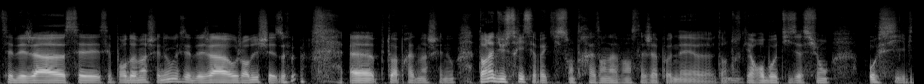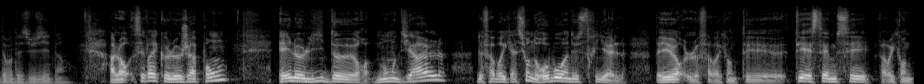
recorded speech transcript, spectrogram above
C'est déjà, c'est pour demain chez nous et c'est déjà aujourd'hui chez eux, euh, plutôt après-demain chez nous. Dans l'industrie, c'est vrai qu'ils sont très en avance, les Japonais, euh, dans tout ce qui est robotisation, aussi évidemment des usines. Hein. Alors c'est vrai que le Japon est le leader mondial de fabrication de robots industriels. D'ailleurs, le fabricant de TSMC, fabricant de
